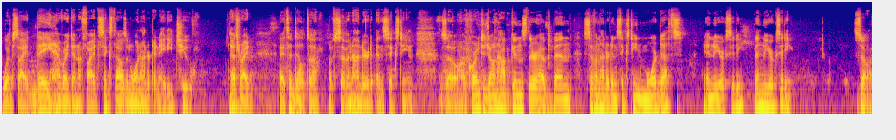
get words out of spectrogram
website, they have identified 6,182. That's right. It's a delta of 716. So, according to John Hopkins, there have been 716 more deaths in New York City than New York City. So,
